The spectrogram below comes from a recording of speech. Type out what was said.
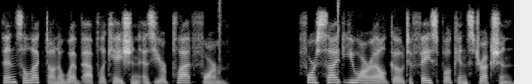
Then select on a web application as your platform. For site URL go to Facebook instruction.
